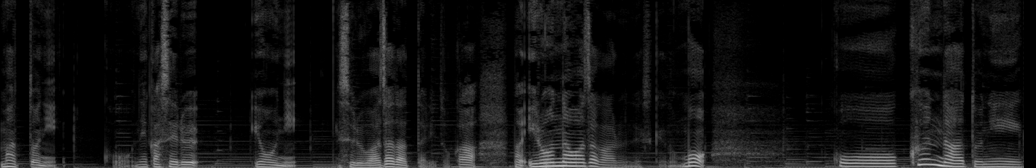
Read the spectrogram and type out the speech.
マットにこう寝かせるようにする技だったりとか、まあ、いろんな技があるんですけども、こう、組んだ後に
